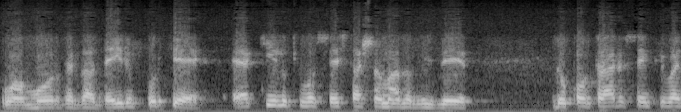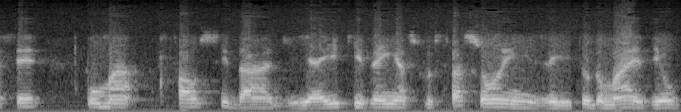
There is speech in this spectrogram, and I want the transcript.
um amor verdadeiro, porque é aquilo que você está chamado a viver. Do contrário, sempre vai ser uma falsidade. E aí que vem as frustrações e tudo mais. E eu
